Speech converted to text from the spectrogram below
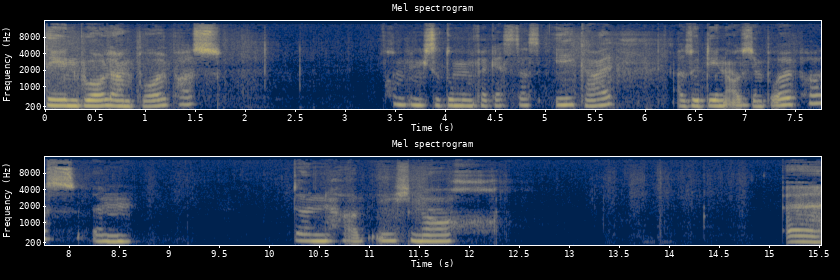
Den Brawler im Brawl Pass. Warum bin ich so dumm und vergesse das? Egal. Also den aus dem Brawl Pass. Ähm, dann habe ich noch Äh,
